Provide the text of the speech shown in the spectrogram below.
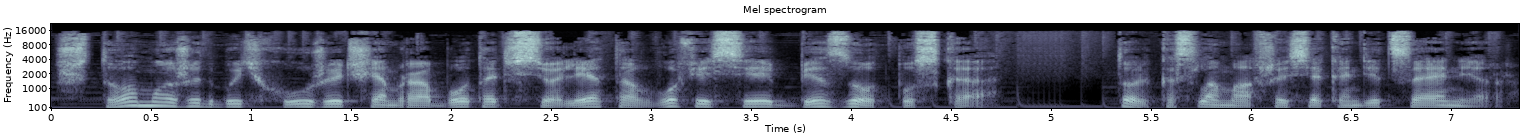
Что может быть хуже, чем работать все лето в офисе без отпуска? Только сломавшийся кондиционер.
